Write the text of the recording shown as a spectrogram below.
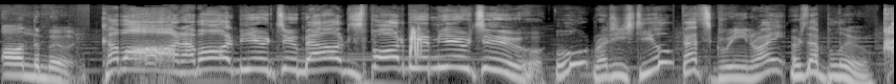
on the moon. Come on, I'm on Mewtwo Mountain. Spawn me a Mewtwo. Ooh, Registeel? That's green, right? Or is that blue? I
